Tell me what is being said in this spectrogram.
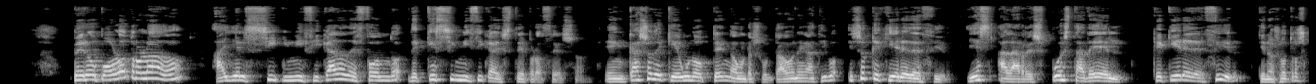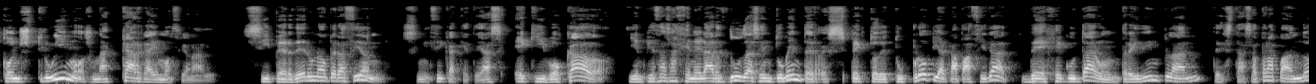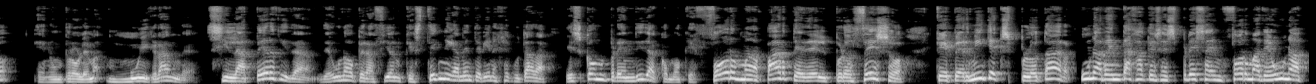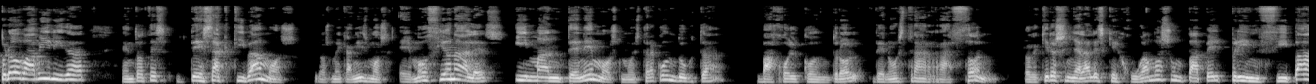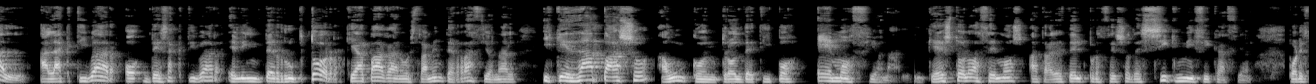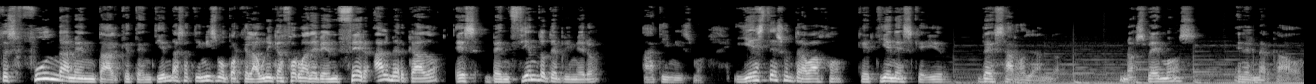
Pero por otro lado, hay el significado de fondo de qué significa este proceso. En caso de que uno obtenga un resultado negativo, ¿eso qué quiere decir? Y es a la respuesta de él, ¿qué quiere decir? Que nosotros construimos una carga emocional. Si perder una operación significa que te has equivocado y empiezas a generar dudas en tu mente respecto de tu propia capacidad de ejecutar un trading plan, te estás atrapando en un problema muy grande. Si la pérdida de una operación que es técnicamente bien ejecutada es comprendida como que forma parte del proceso que permite explotar una ventaja que se expresa en forma de una probabilidad, entonces desactivamos los mecanismos emocionales y mantenemos nuestra conducta bajo el control de nuestra razón. Lo que quiero señalar es que jugamos un papel principal al activar o desactivar el interruptor que apaga nuestra mente racional y que da paso a un control de tipo emocional. Y que esto lo hacemos a través del proceso de significación. Por esto es fundamental que te entiendas a ti mismo porque la única forma de vencer al mercado es venciéndote primero a ti mismo. Y este es un trabajo que tienes que ir desarrollando. Nos vemos en el mercado.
